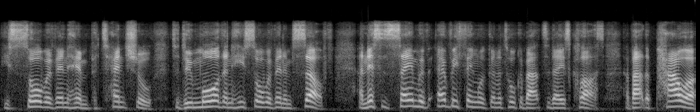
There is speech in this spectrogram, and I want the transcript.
He saw within him potential to do more than he saw within himself. And this is the same with everything we're going to talk about today's class, about the power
